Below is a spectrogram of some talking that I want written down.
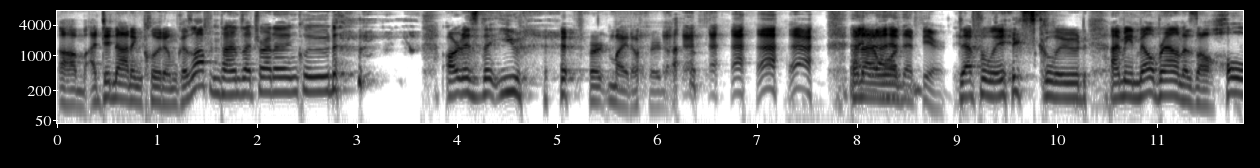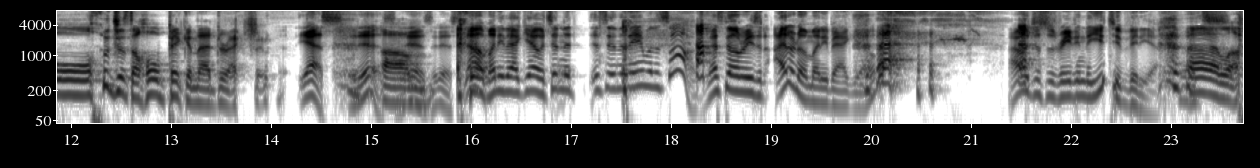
Um, I did not include him because oftentimes I try to include artists that you have heard, might have heard of. and I, I have that fear. Definitely exclude. I mean, Mel Brown is a whole, just a whole pick in that direction. Yes, it is. Um, it is. It is. No, Moneybag Yo. It's in the. It's in the name of the song. That's the only reason I don't know Moneybag Yo. I was just was reading the YouTube video. I love.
